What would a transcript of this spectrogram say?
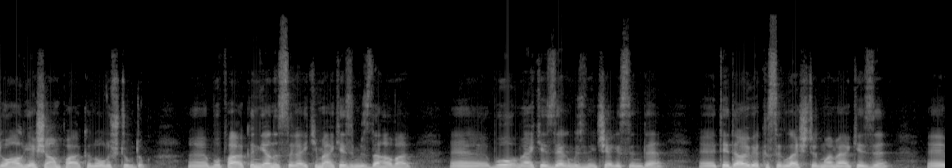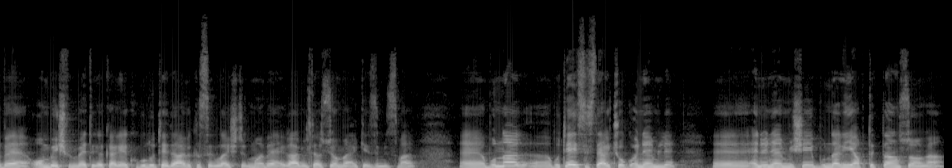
doğal yaşam parkını oluşturduk. Ee, bu parkın yanı sıra iki merkezimiz daha var. Bu merkezlerimizin içerisinde e, tedavi ve kısırlaştırma merkezi e, ve 15 bin metrekare kurulu tedavi kısırlaştırma ve rehabilitasyon merkezimiz var. Ee, bunlar, e, bu tesisler çok önemli. En önemli şey bunları yaptıktan sonra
